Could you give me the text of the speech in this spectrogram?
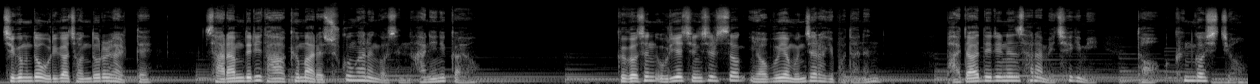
지금도 우리가 전도를 할 때 사람들이 다 그 말에 수긍하는 것은 아니니까요. 그것은 우리의 진실성 여부의 문제라기보다는 받아들이는 사람의 책임이 더 큰 것이죠.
